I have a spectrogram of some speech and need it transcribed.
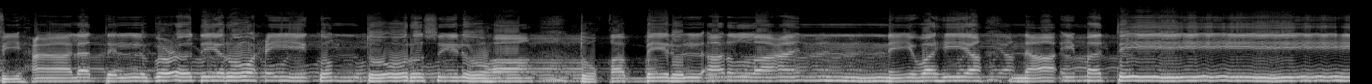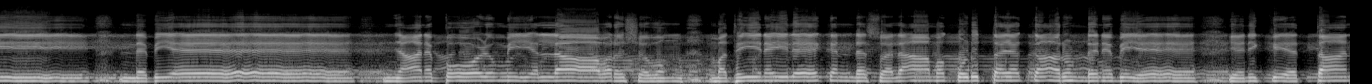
ഫിഹാലത്തിൽ തുഖബ്ബിലുൽ അർള അന്നി വഹിയ നായിമതീ നബിയേ ഞാനെപ്പോഴും ഈ എല്ലാ വർഷവും മദീനയിലേക്ക് എന്റെ സ്വലാമ കൊടുത്തയക്കാറുണ്ട് നബിയേ. എനിക്ക് എത്താൻ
